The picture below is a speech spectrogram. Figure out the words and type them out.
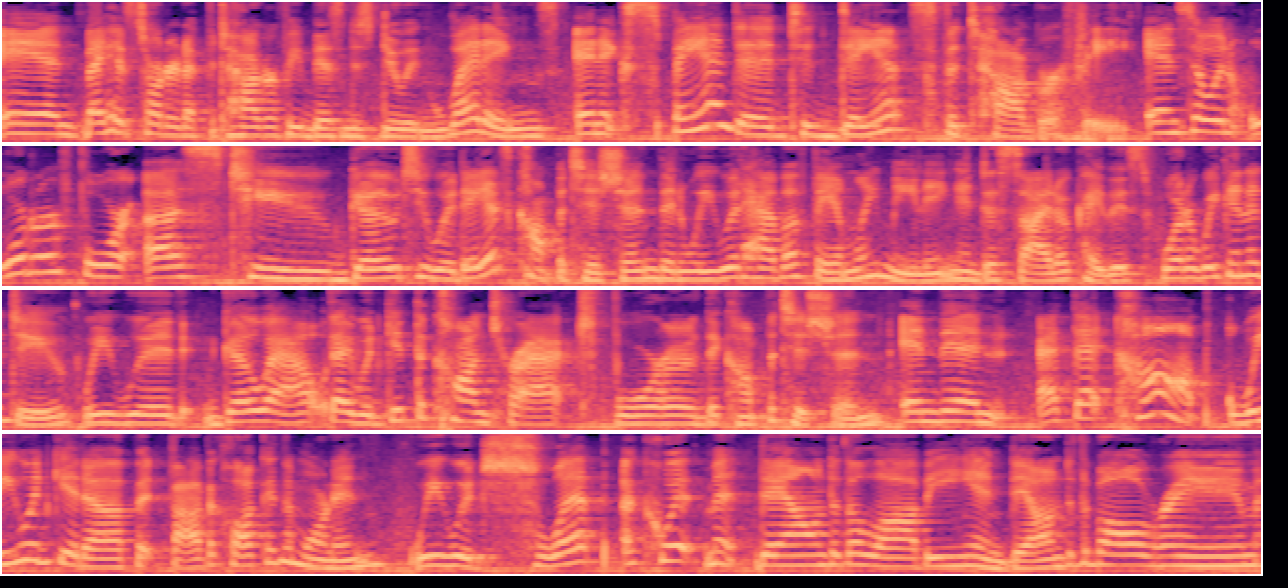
And they had started a photography business doing weddings and expanded to dance photography. And so, in order for us to go to a dance competition, then we would have a family meeting and decide, okay, this what are we going to do? We would go out, they would get the contract for the competition, and then at that comp, we would get up at five o'clock in the morning. We would schlep equipment down to the lobby and down to the ballroom.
